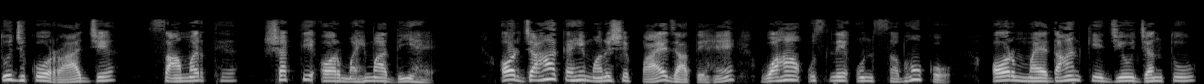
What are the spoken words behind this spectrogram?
तुझको राज्य, सामर्थ्य, शक्ति और महिमा दी है। और जहाँ कहीं मनुष्य पाए जाते हैं, वहाँ उसने उन सबों को और मैदान के जीव जंतु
